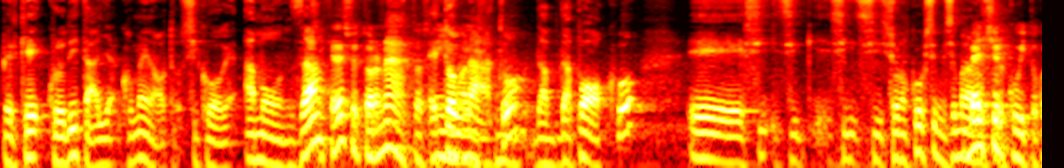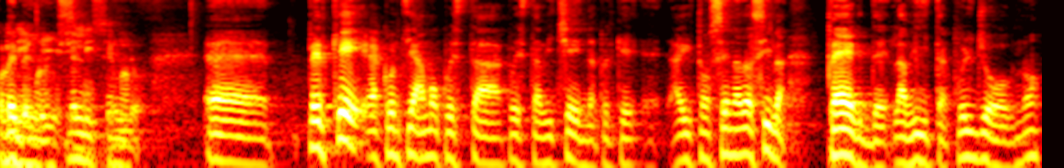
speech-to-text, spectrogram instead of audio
perché quello d'Italia, come è noto, si corre a Monza. Sì, che adesso è tornato. È Imola. tornato da, da poco e si, si, si, si, sono corsi, mi sembra... Un bel circuito quello di bellissimo. bellissimo. Eh, perché raccontiamo questa, questa, vicenda? Perché Ayrton Senna da Silva perde la vita quel giorno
